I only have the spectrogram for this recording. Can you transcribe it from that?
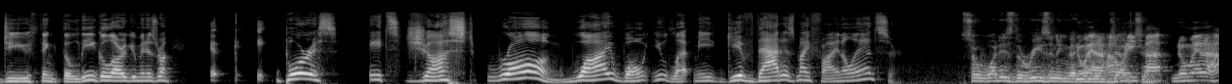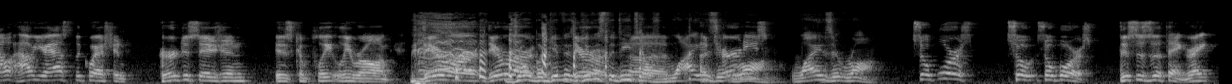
Do you think the legal argument is wrong? It, it, Boris, it's just wrong. Why won't you let me give that as my final answer? So, what is the reasoning that no you object how many to? no matter how, how you ask the question, her decision is completely wrong. There are there Joe, are but give us, give us the details. Uh, Why is attorneys, it wrong? Why is it wrong? So Boris, so so Boris, this is the thing, right?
